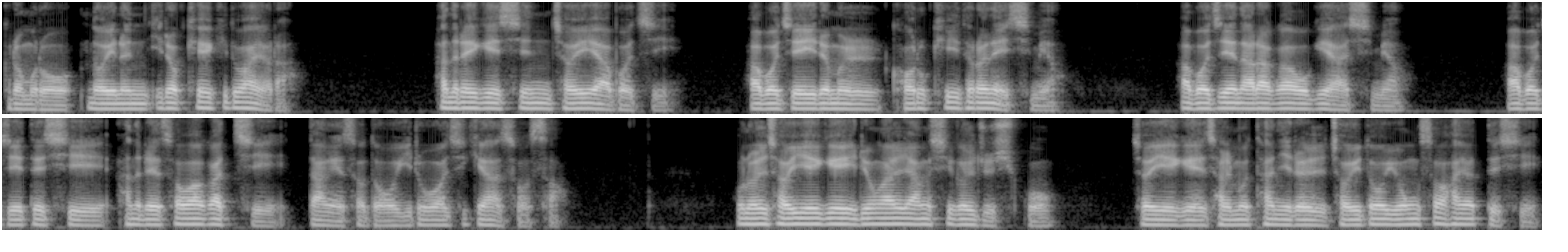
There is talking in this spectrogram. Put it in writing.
그러므로 너희는 이렇게 기도하여라. 하늘에 계신 저희 아버지, 아버지의 이름을 거룩히 드러내시며, 아버지의 나라가 오게 하시며, 아버지의 뜻이 하늘에서와 같이 땅에서도 이루어지게 하소서. 오늘 저희에게 일용할 양식을 주시고, 저희에게 잘못한 일을 저희도 용서하였듯이,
